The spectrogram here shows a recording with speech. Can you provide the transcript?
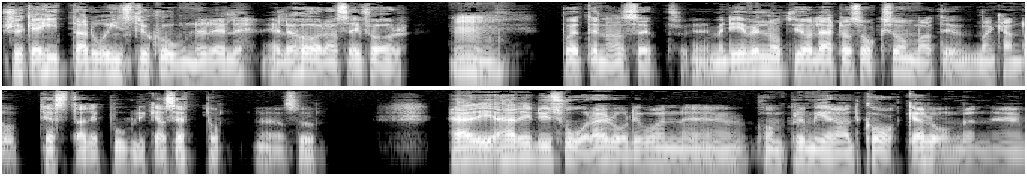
försöka hitta då instruktioner eller, eller höra sig för. Mm. på ett eller annat sätt. Men det är väl något vi har lärt oss också om att det, man kan då testa det på olika sätt. Då. Alltså, här, här är det ju svårare då, det var en eh, komprimerad kaka då, men eh,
